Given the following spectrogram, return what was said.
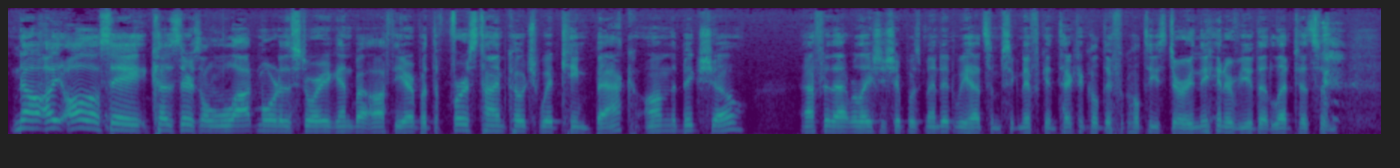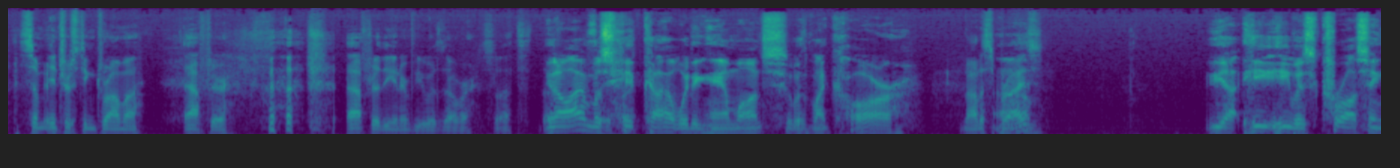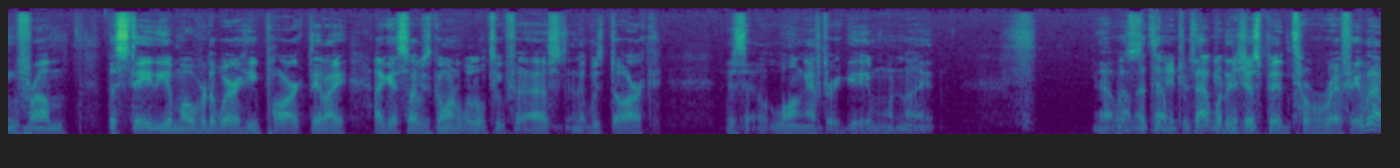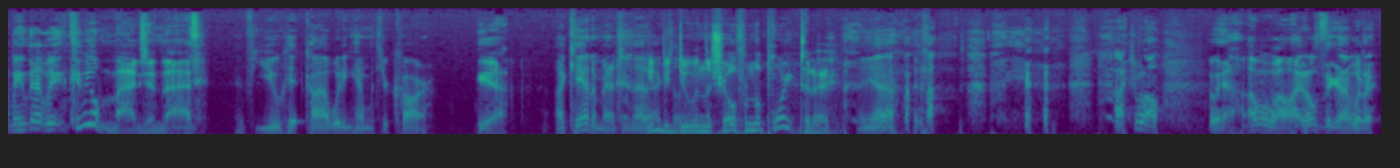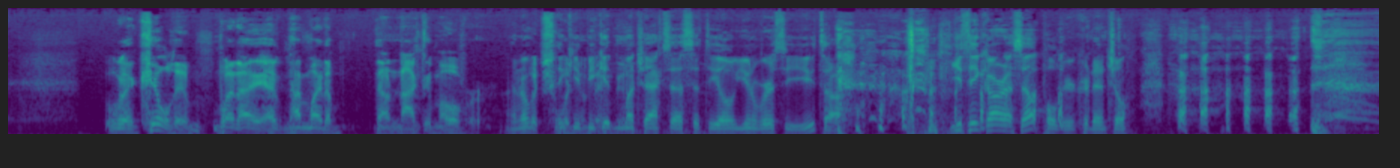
No, I, all I'll say because there's a lot more to the story again, but off the air. But the first time Coach Whit came back on the big show, after that relationship was mended, we had some significant technical difficulties during the interview that led to some some interesting drama after after the interview was over. So that's, that's You know, I almost hit Kyle Whittingham once with my car. Not a surprise. Um, Yeah, he, he was crossing from the stadium over to where he parked, and I, I guess I was going a little too fast, and it was dark. It was uh, long after a game one night. That Wow, was that's an interesting That would have just been terrific. But I mean, I mean, can you imagine that? If you hit Kyle Whittingham with your car, Yeah. I can't imagine that. He'd be doing the show from the point today. Yeah. I, well, yeah. I- Well, I don't think I would have would have killed him, but I I, I might have you know, knocked him over. I don't think you'd be getting good. much access at the old University of Utah. you think RSL pulled your credential?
